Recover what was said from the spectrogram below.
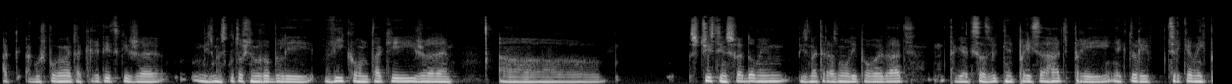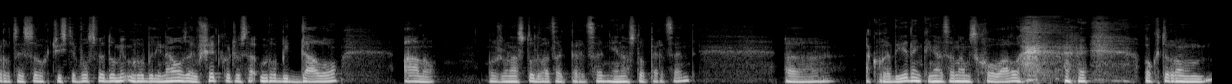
ak, ak už povieme tak kriticky, že my sme skutočne urobili výkon taký, že s čistým svedomím by sme teraz mohli povedať, tak jak sa zvykne prisahať pri niektorých cirkevných procesoch, či ste vo svedomí urobili naozaj všetko, čo sa urobiť dalo. Áno, možno na 120%, nie na 100%. Akurát jeden kniaz sa nám schoval, o ktorom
